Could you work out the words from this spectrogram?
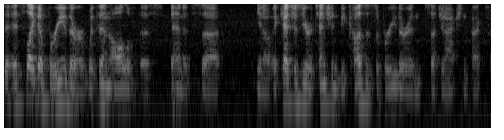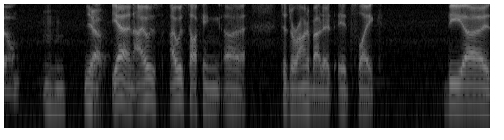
It's like a breather within all of this, and it's uh, you know, it catches your attention because it's a breather in such an action-packed film. Mm-hmm. Yeah, Yeah, and I was I was talking uh, to Duran about it. It's like the uh,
